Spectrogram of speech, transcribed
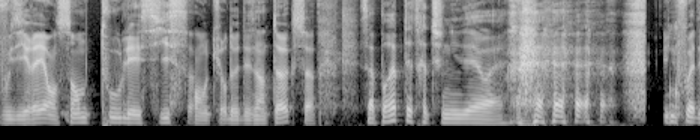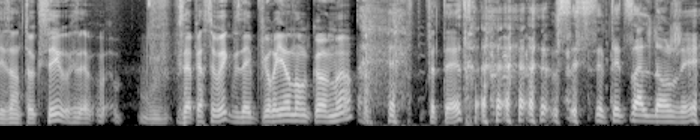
Vous irez ensemble tous les six en cure de désintox. Ça pourrait peut-être être une idée, ouais. une fois désintoxé, vous, vous, apercevez que vous n'avez plus rien en commun Peut-être. c'est peut-être ça le danger.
